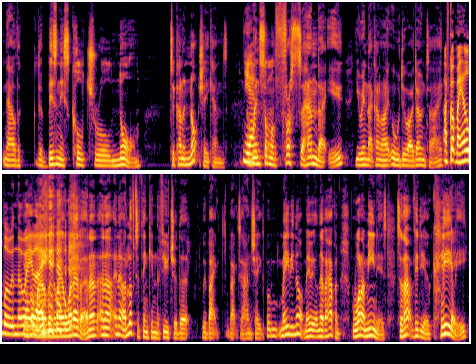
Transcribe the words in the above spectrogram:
now the the business cultural norm to kind of not shake hands. Yeah. And when someone thrusts a hand at you, you're in that kind of like, oh, do I, don't I? i've got my elbow in the way You've got my elbow in the way or whatever. And I, and I, you know, I'd love to think in the future that we're back back to handshakes, but maybe not. Maybe it'll never happen. But what I mean is, so that video clearly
